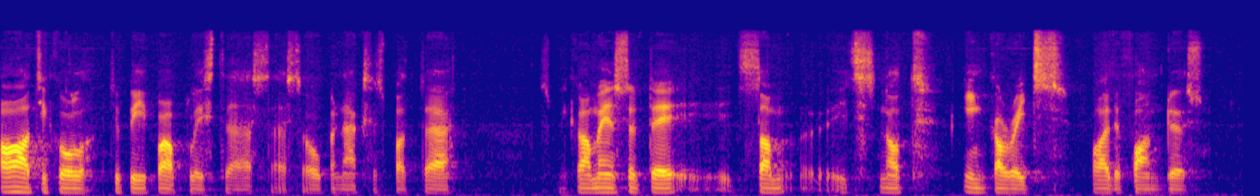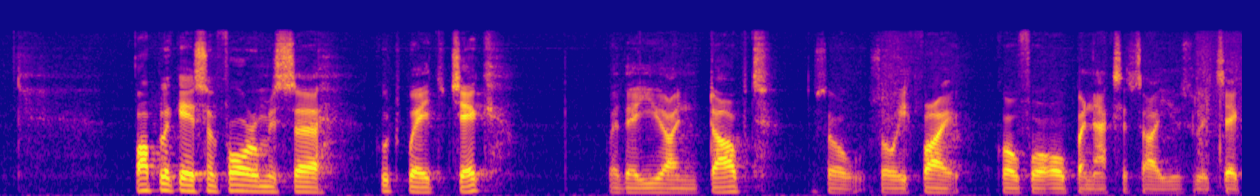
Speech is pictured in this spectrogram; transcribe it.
article to be published as as open access. But uh, as Mika mentioned, it's not encouraged by the funders. Publication forum is a good way to check whether you are in doubt. So, so if I go for open access, I usually check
